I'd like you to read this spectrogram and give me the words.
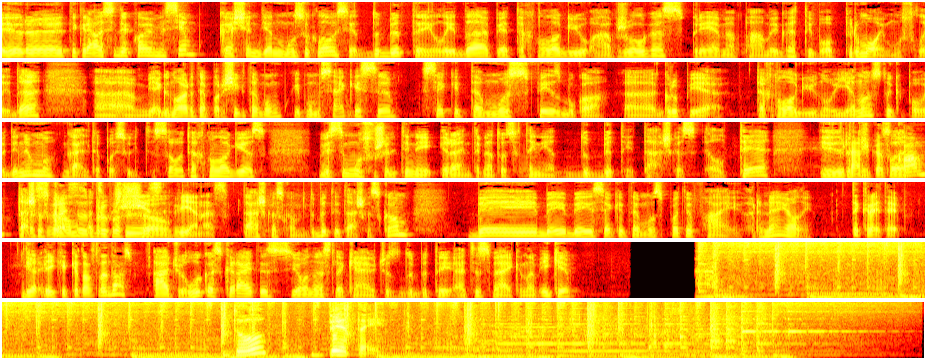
Ir e, tikriausiai dėkojom visiems, kas šiandien mūsų klausė. Du bitai laida apie technologijų apžvalgas prieėmė pabaigą, tai buvo pirmoji mūsų laida. Jeigu norite, parašykite mums, kaip mums sekėsi, sekite mus Facebook'o grupėje technologijų naujienos, tokiu pavadinimu, galite pasiūlyti savo technologijas. Visi mūsų šaltiniai yra interneto svetainėje dubitai.lt ir .com, .com, brūkšnys vienas. .com, dubitai.com, bei, bei, bei sekite mūsų Spotify, ar ne, Jonai? Tikrai taip. Gerai. Iki kitos laidos. Ačiū. Lukas Kiraitis, Jonas Lekevičius, dubitai atsisveikinam. Iki. Du bitai.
